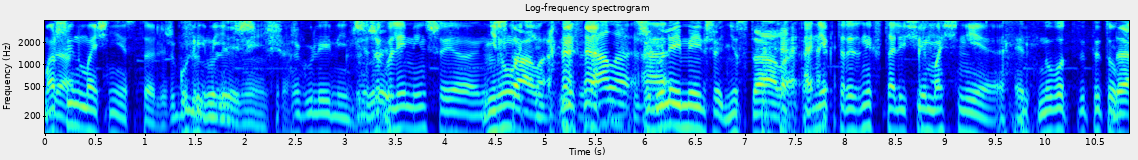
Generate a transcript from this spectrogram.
Машины мощнее стали, Жигулей, «Жигулей» меньше. меньше. Жигулей меньше. Жигулей меньше э, Не стало. очень. Не стало. а- Жигулей меньше не стало. А некоторые из них стали еще и мощнее. Это, ну вот ты только Да,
